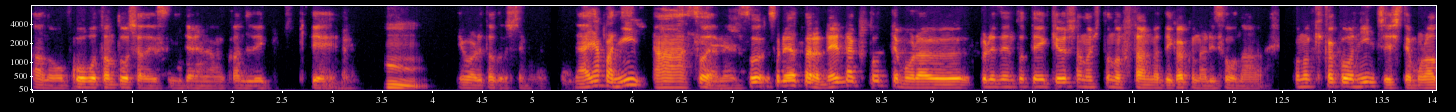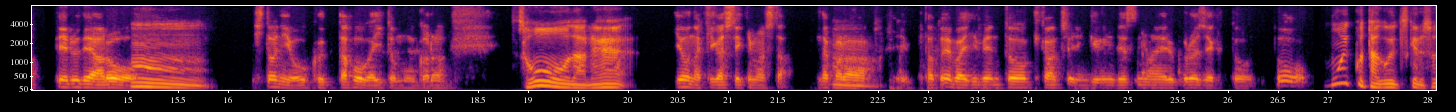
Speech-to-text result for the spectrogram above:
あの広報担当者ですみたいな感じで来てうん。言われたとしても。あやっぱに、ああ、そうやねそ。それやったら連絡取ってもらうプレゼント提供者の人の負担がでかくなりそうな、この企画を認知してもらってるであろううん。人に送った方がいいと思うから、そうだね。ような気がしてきました。だから、うんえ例えばイベント期間中に牛乳でスマイルプロジェクトと、もう一個タグつける？そ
